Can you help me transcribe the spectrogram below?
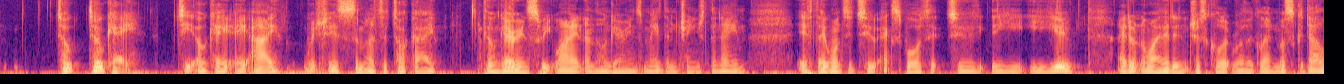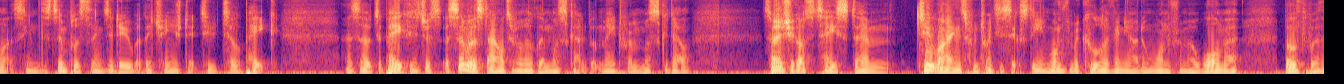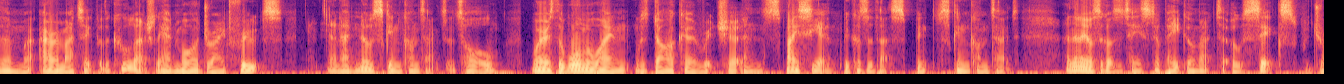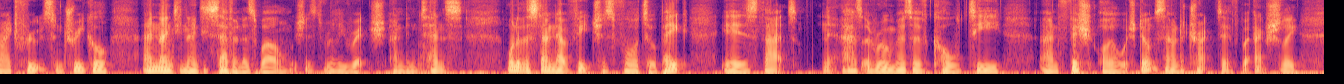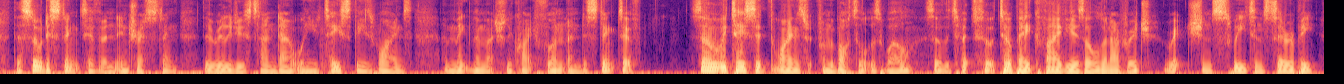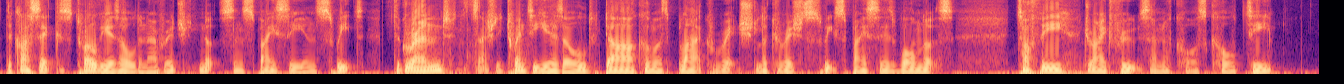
to- Tokay, T O K A I, which is similar to Tokaj, the Hungarian sweet wine, and the Hungarians made them change the name if they wanted to export it to the EU. I don't know why they didn't just call it Rutherglen Muscadel, that seemed the simplest thing to do, but they changed it to Topaque. And so Topaque is just a similar style to Rutherglen Muscat, but made from Muscadel. So I actually got to taste um, two wines from 2016, one from a cooler vineyard and one from a warmer. Both of them aromatic, but the cooler actually had more dried fruits and had no skin contact at all, whereas the warmer wine was darker, richer, and spicier because of that skin contact. And then I also got to taste going back to 06 with dried fruits and treacle, and 1997 as well, which is really rich and intense. One of the standout features for Topaque is that it has aromas of cold tea and fish oil, which don't sound attractive, but actually they're so distinctive and interesting. They really do stand out when you taste these wines and make them actually quite fun and distinctive. So we tasted the wines from the bottle as well. So the Topaque, five years old on average, rich and sweet and syrupy. The Classic is 12 years old on average, nuts and spicy and sweet. The Grand, it's actually 20 years old, dark, almost black, rich, licorice, sweet spices, walnuts, toffee, dried fruits, and of course cold tea.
